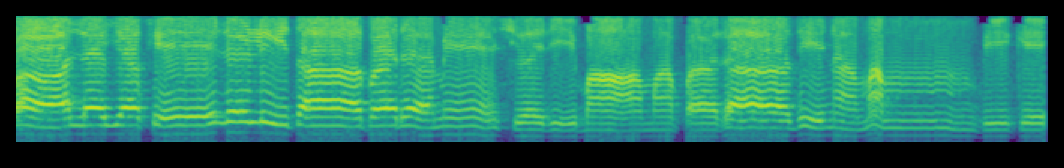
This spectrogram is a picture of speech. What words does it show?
पालय हे ललिता परमेश्वरि मामपराधिनमम्बिके।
